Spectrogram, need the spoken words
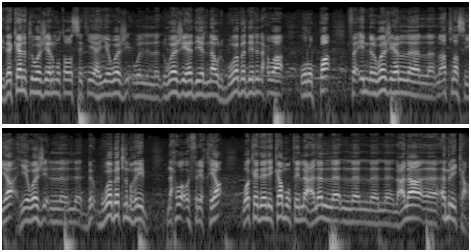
إذا كانت الواجهة المتوسطية هي واجهه الواجهه ديالنا والبوابة ديالنا نحو أوروبا فإن الواجهة الأطلسية هي بوابة المغرب نحو أفريقيا وكذلك مطلة على على أمريكا.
